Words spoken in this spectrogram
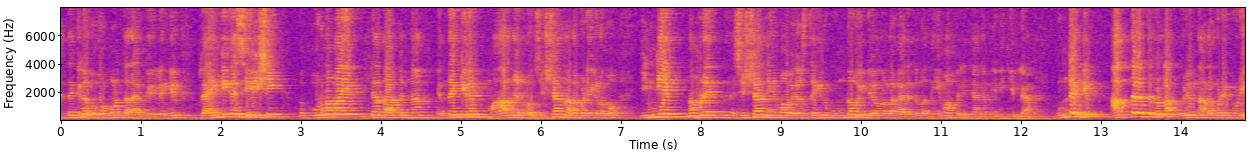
എന്തെങ്കിലും ഹോർമോൺ തെറാപ്പി അല്ലെങ്കിൽ ലൈംഗിക ശേഷി പൂർണമായും ഇല്ലാതാക്കുന്ന എന്തെങ്കിലും മാർഗങ്ങളോ ശിക്ഷാ നടപടികളോ ഇന്ത്യൻ നമ്മുടെ ശിക്ഷാ നിയമ വ്യവസ്ഥയിൽ ഉണ്ടോ ഇല്ലയോ എന്നുള്ള കാര്യത്തിലുള്ള നിയമ പരിജ്ഞാനം എനിക്കില്ല. ഉണ്ടെങ്കിൽ അത്തരത്തിലുള്ള ഒരു നടപടി കൂടി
